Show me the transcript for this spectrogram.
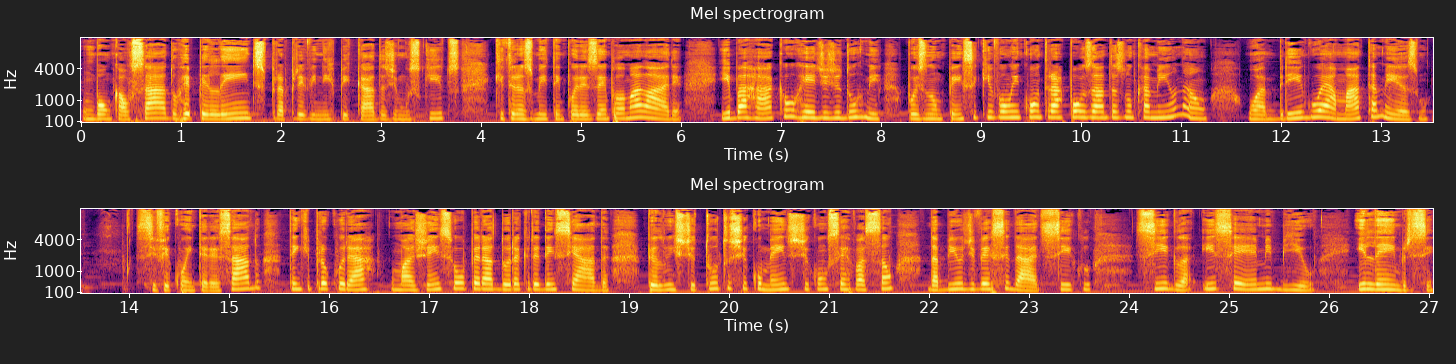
um bom calçado, repelentes para prevenir picadas de mosquitos que transmitem, por exemplo, a malária, e barraca ou rede de dormir, pois não pense que vão encontrar pousadas no caminho, não. O abrigo é a mata mesmo. Se ficou interessado, tem que procurar uma agência ou operadora credenciada pelo Instituto Chico Mendes de Conservação da Biodiversidade, ciclo, sigla ICMBio. E lembre-se,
